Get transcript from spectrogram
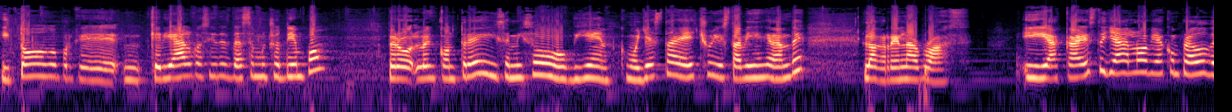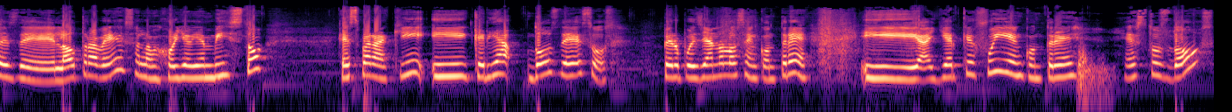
y todo porque quería algo así desde hace mucho tiempo. Pero lo encontré y se me hizo bien. Como ya está hecho y está bien grande, lo agarré en la Ross. Y acá este ya lo había comprado desde la otra vez, a lo mejor ya habían visto. Es para aquí y quería dos de esos pero pues ya no los encontré. Y ayer que fui encontré estos dos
